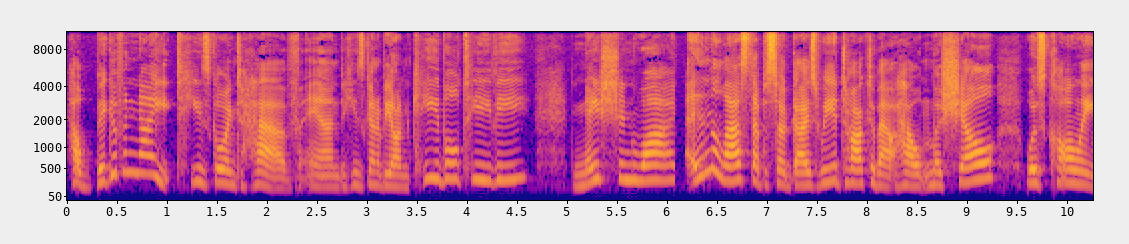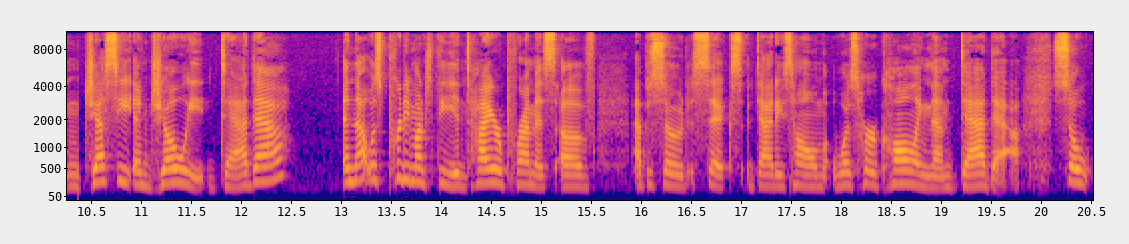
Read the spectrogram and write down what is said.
how big of a night he's going to have, and he's going to be on cable TV nationwide. In the last episode, guys, we had talked about how Michelle was calling Jesse and Joey Dada, and that was pretty much the entire premise of episode six, Daddy's Home, was her calling them Dada. So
